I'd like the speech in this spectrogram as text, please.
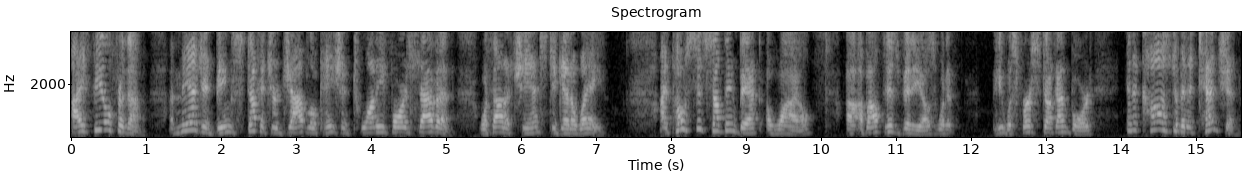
I feel for them. Imagine being stuck at your job location 24 7 without a chance to get away. I posted something back a while uh, about his videos when it, he was first stuck on board, and it caused a bit of tension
